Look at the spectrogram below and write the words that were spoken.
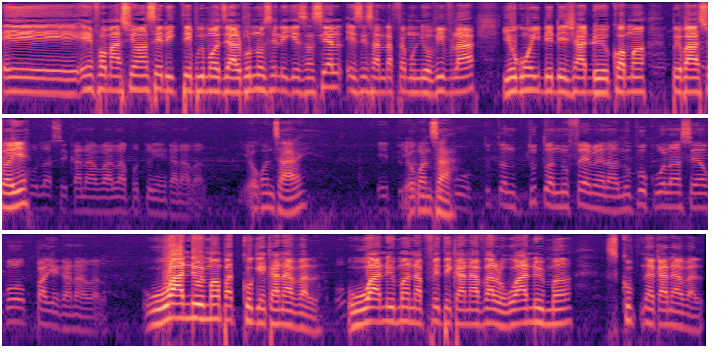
et information c'est primordial pour nous c'est essentiel et c'est ça nous fait mon vivre là. Yo une idée déjà de comment préparation lancer carnaval là pour tout un carnaval. Yo comme ça. Hein? Yo comme ça. Tout en tout en nous fermer là, nous pouvons lancer encore pas un carnaval. Wanement pas de ko carnaval. Wanement n'a fêté carnaval, wanement scoop dans carnaval.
